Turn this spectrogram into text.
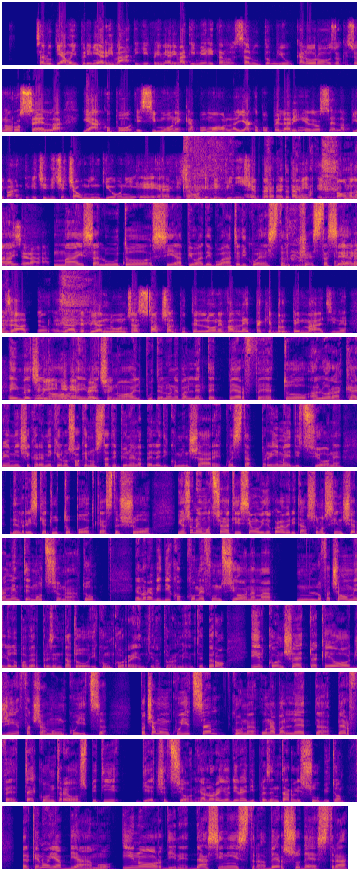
Salutiamo i primi arrivati, che i primi arrivati meritano il saluto più caloroso, che sono Rossella, Jacopo e Simone Capomolla, Jacopo Pellarin e Rossella Pivanti, che ci dice ciao minchioni e eh, diciamo che definisce perfettamente il tono mai, della serata. Mai saluto sia più adeguato di questo, questa sera. esatto, esatto. E poi annuncia social putellone Valletta, che brutta immagine. E invece, cui, no, in effetti... e invece no, il putellone Valletta è perfetto. Allora, cari amici, cari amiche, lo so che non state più nella pelle di cominciare questa prima edizione del Rischia Tutto Podcast Show. Io sono emozionatissimo, vi dico la verità, sono sinceramente emozionato e allora vi dico come funziona, ma mm, lo facciamo meglio dopo aver presentato i concorrenti, naturalmente. Però il concetto è che oggi facciamo un quiz. Facciamo un quiz con una valletta perfetta e con tre ospiti di eccezione. Allora io direi di presentarli subito perché noi abbiamo in ordine da sinistra verso destra.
